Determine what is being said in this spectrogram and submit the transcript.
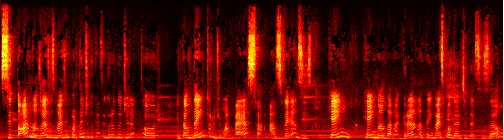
se torna às vezes mais importante do que a figura do diretor. Então, dentro de uma peça, às vezes, quem, quem manda na grana tem mais poder de decisão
